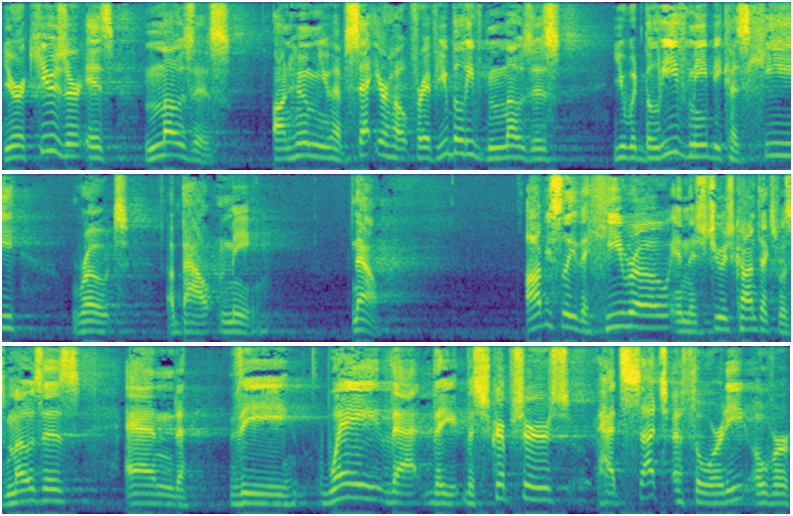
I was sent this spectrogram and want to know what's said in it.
Your accuser is Moses, on whom you have set your hope. For if you believed Moses, you would believe me because he wrote about me. Now, obviously, the hero in this Jewish context was Moses, and the way that the, the scriptures had such authority over,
